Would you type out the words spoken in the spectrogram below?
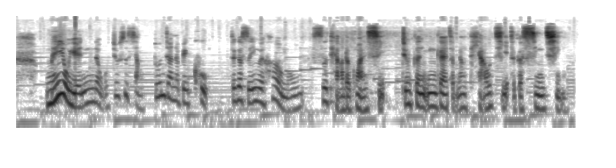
没有原因的，我就是想蹲在那边哭，这个是因为荷尔蒙失调的关系。就跟应该怎么样调节这个心情。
